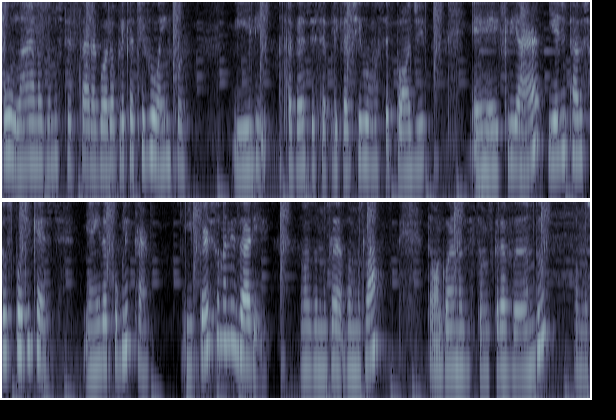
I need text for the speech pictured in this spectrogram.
Olá, nós vamos testar agora o aplicativo Anchor. E ele, através desse aplicativo, você pode é, criar e editar os seus podcasts e ainda publicar e personalizar ele. Então, nós vamos, vamos lá? Então, agora nós estamos gravando. Vamos.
